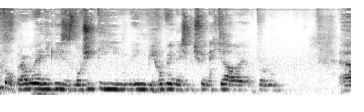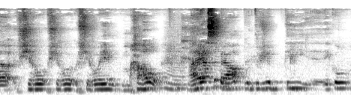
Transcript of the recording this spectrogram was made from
a to opravdu je někdy zložitý jim vyhovět, než by člověk nechtěl, ale opravdu všeho, všeho, všeho je málo. Mm. A já jsem rád, protože ty, jako,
